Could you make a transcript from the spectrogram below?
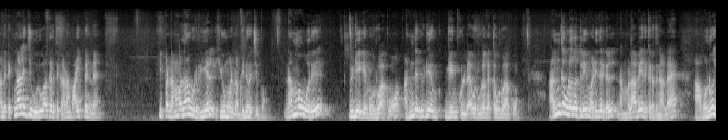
அந்த டெக்னாலஜி உருவாக்குறதுக்கான வாய்ப்பு என்ன? இப்போ நம்ம தான் ஒரு ரியல் ஹியூமன் அப்படின்னு வச்சுப்போம். நம்ம ஒரு வீடியோ கேமை உருவாக்குவோம். அந்த வீடியோ கேம்குள்ளே ஒரு உலகத்தை உருவாக்குவோம். அந்த உலகத்துலேயும் மனிதர்கள் நம்மளாவே இருக்கிறதுனால அவனும்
